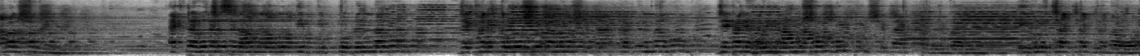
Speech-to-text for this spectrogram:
আবার শুনে নিন। একটা হচ্ছে শ্রীরাম নবদ্বীপ গুপ্ত বৃন্দাবন যেখানে তুলসী কানন সেটা একটা বৃন্দাবন। যেখানে হরিনাম সংকীর্তন সেটা একটা বৃন্দাবন। এইগুলো চারটা বৃন্দাবন।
